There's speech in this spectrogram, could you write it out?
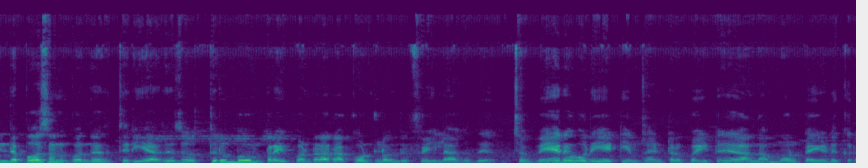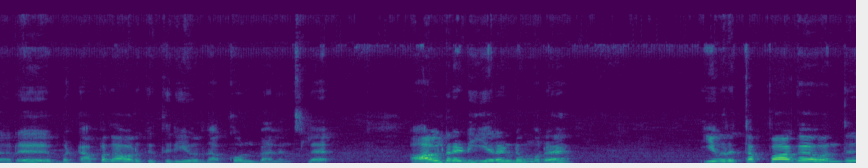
இந்த பர்சனுக்கு வந்து அது தெரியாது. ஸோ திரும்பவும் ட்ரை பண்ணுறாரு அக்கௌண்ட்டில் வந்து ஃபெயில் ஆகுது. ஸோ வேறு ஒரு ஏடிஎம் சென்டர் போயிட்டு அந்த அமௌண்ட்டை எடுக்கிறாரு. பட் அப்போ தான் அவருக்கு தெரிய வருது அக்கௌண்ட் பேலன்ஸில் ஆல்ரெடி இரண்டு முறை இவர் தப்பாக வந்து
